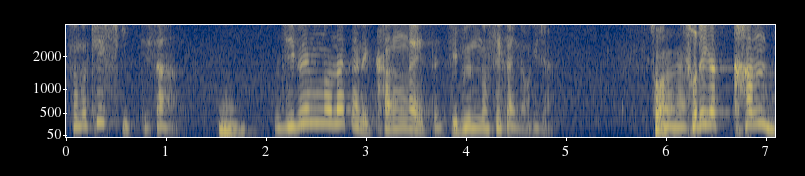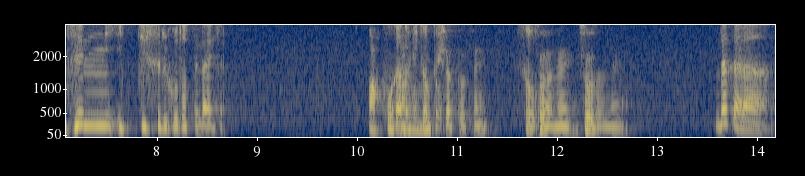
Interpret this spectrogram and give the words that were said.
その景色ってさうん。自分の中で考えた自分の世界なわけじゃん、そうだね。それが完全に一致することってないじゃん。あ他の人と。と。ね。そう。そうだね。そうだね。だから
